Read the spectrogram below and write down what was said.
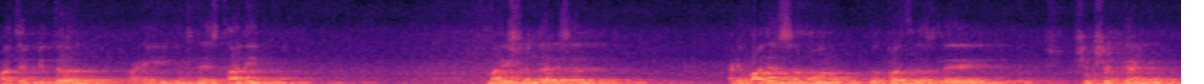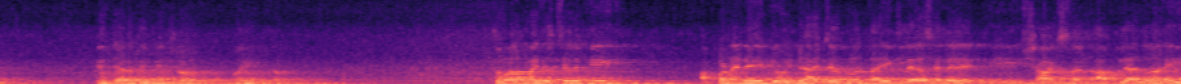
माझे मित्र आणि इथले स्थानिक मनीष वंजारे सर आणि माझ्यासमोर उपस्थित असलेले शिक्षक विद्यार्थी मित्र वैद्य तुम्हाला माहीत असेल की आपण अनेक योजना याच्यापर्यंत ऐकले असेल की शासन आपल्याद्वारे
